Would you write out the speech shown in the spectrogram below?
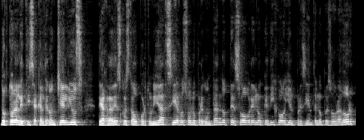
Doctora Leticia Calderón Chelius, te agradezco esta oportunidad. Cierro solo preguntándote sobre lo que dijo hoy el presidente López Obrador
